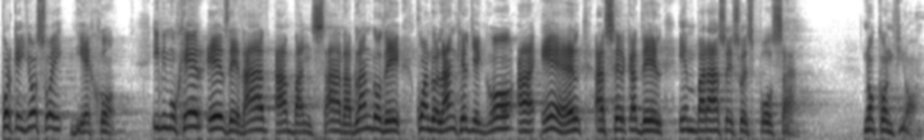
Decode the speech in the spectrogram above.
Porque yo soy viejo y mi mujer es de edad avanzada, hablando de cuando el ángel llegó a él acerca del embarazo de su esposa. No confió.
